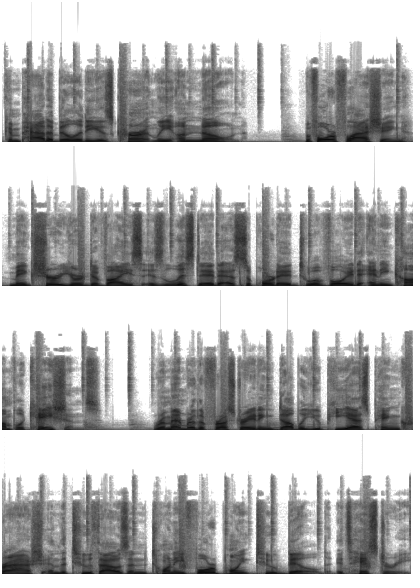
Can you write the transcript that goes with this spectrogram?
Compatibility is currently unknown. Before flashing, make sure your device is listed as supported to avoid any complications. Remember the frustrating WPS pin crash in the 2024.2 build, its history.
